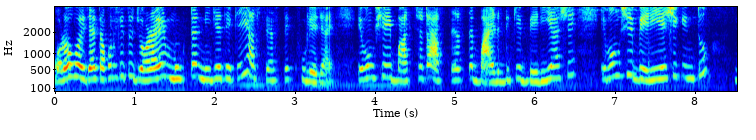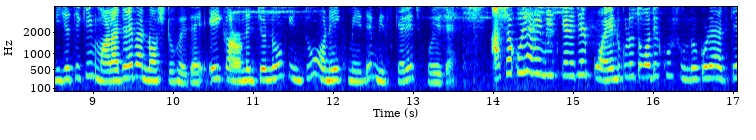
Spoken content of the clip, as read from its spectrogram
বড় হয়ে যায়, তখন কিন্তু জরায়ুর মুখটা নিজে থেকেই আস্তে আস্তে খুলে যায়। এবং সেই বাচ্চাটা আস্তে আস্তে বাইরের দিকে বেরিয়ে আসে। এবং সে বেরিয়ে এসে কিন্তু নিজে থেকেই মারা যায় বা নষ্ট হয়ে যায়। এই কারণের জন্যও কিন্তু অনেক মেয়েদের মিসক্যারেজ হয়ে যায়। আশা করি আমি মিসক্যারেজের পয়েন্টগুলো তোমাদের খুব সুন্দর করে আজকে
